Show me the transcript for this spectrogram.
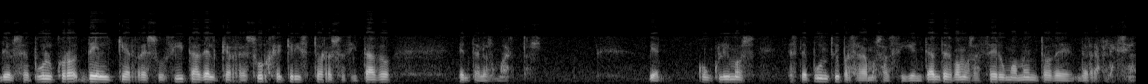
del sepulcro del que resucita, del que resurge Cristo resucitado entre los muertos. Bien, concluimos este punto y pasaremos al siguiente. Antes vamos a hacer un momento de, reflexión.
